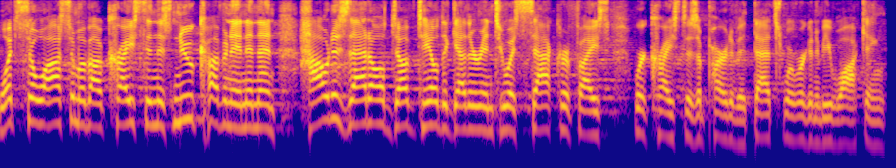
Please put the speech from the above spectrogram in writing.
what's so awesome about Christ in this new covenant? And then how does that all dovetail together into a sacrifice where Christ is a part of it? That's where we're going to be walking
